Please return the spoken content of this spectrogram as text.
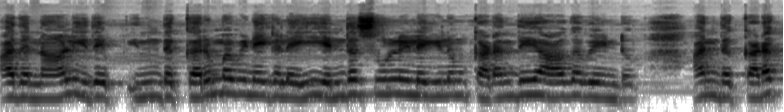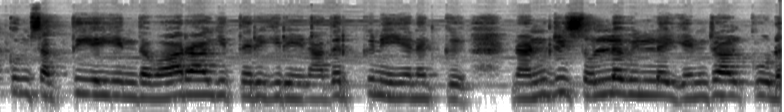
அதனால் இதை இந்த கர்ம வினைகளை எந்த சூழ்நிலையிலும் கடந்தே ஆக வேண்டும். அந்த கடக்கும் சக்தியை இந்த வாராகி தருகிறேன். அதற்கு நீ எனக்கு நன்றி சொல்லவில்லை என்றால் கூட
